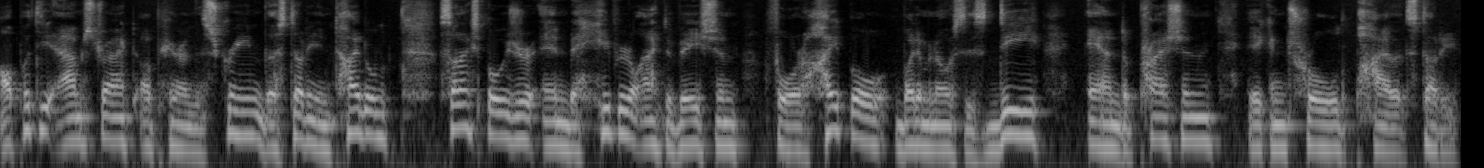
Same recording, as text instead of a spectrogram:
I'll put the abstract up here on the screen, the study entitled Sun Exposure and Behavioral Activation for Hypovitaminosis D and depression, a controlled pilot study.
